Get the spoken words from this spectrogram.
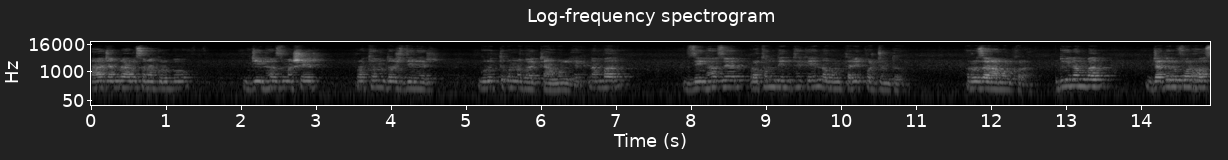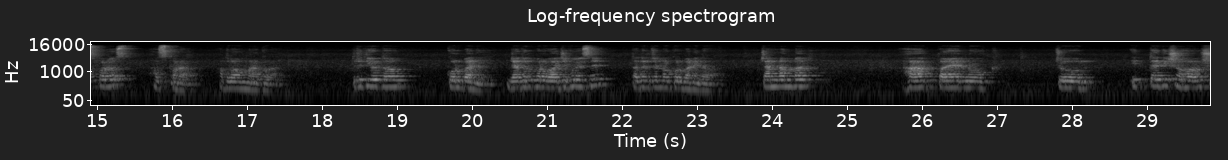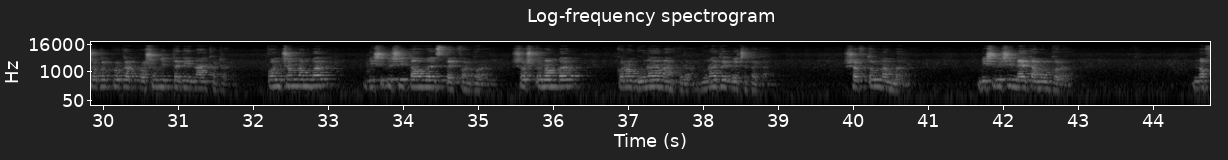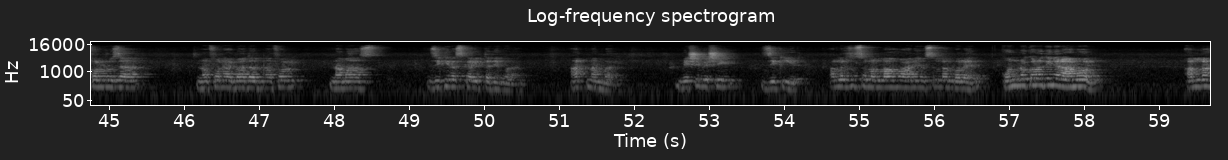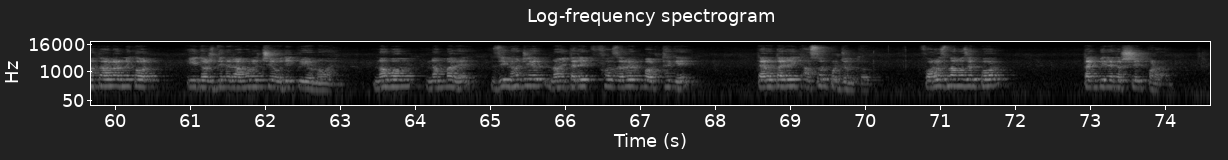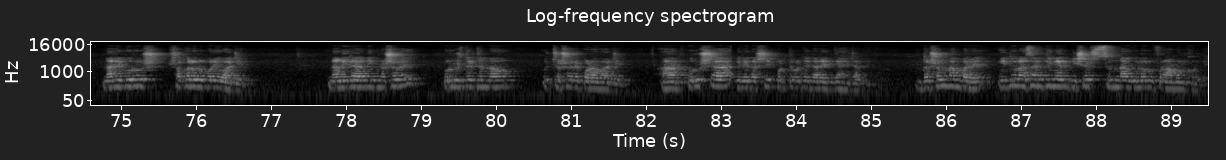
আজ আমরা আলোচনা করব জিলহজ মাসের প্রথম দশ দিনের গুরুত্বপূর্ণ কয়েকটা আমল এক নাম্বার, জিলহজের প্রথম দিন থেকে নবম তারিখ পর্যন্ত রোজার আমল করা। দুই নাম্বার, যাদের উপর হজ ফরজ, হজ করা অথবা উমরা করা। তৃতীয়ত, কোরবানি। যাদের উপর ওয়াজিব হয়েছে, তাদের জন্য কোরবানি দেওয়া। চার নাম্বার, হাত, পায়ের নখ, চুল ইত্যাদি সহ সকল প্রকার পশম ইত্যাদি না কাটা পঞ্চম নম্বর, বেশি বেশি তাওবা ইস্তেকফার করা। ষষ্ঠ নম্বর, কোনো গুণা না করা গুণা থেকে বেঁচে থাকা। সপ্তম নম্বর, বেশি বেশি ন্যায় আমল করা। নফল রোজা, নফল আবাদত, নফল নামাজ, জিকির আসকার ইত্যাদি করা। আট নাম্বার, বেশি বেশি জিকির। আল্লাহ সাল্লাহ আলী বলেন, অন্য কোনো দিনের আমল আল্লাহ তাআলার নিকট এই দশ দিনের আমলের চেয়ে অধিক প্রিয় নয়। নবম নম্বরে জিলহজের নয় তারিখ ফজরের পর থেকে তেরো তারিখ আসর পর্যন্ত ফরজ নামাজের পর তাকবিরে তাশরিক পড়া। নারী পুরুষ সকলের উপরে ওয়াজিব। নারীরা নিম্নস্বরে পুরুষদের জন্য উচ্চস্বরে পড়া ওয়াজিব। আর পুরুষরা তাশরিক পড়তে পড়তে তারা ঈদগাহে যাবে। দশম নম্বরে ঈদুল আজহার দিনের বিশেষ সুন্নাগুলোর উপর আমল করবে।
